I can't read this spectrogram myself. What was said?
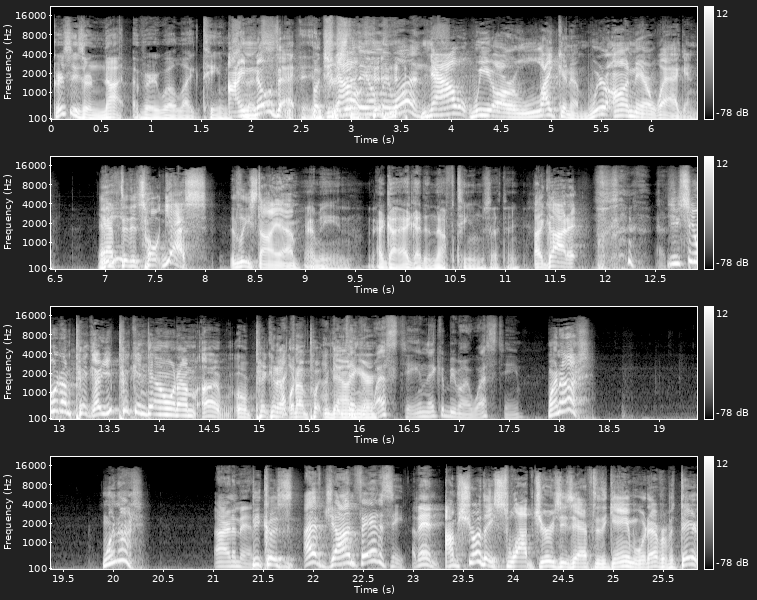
Grizzlies are not a very well liked team. so I know that, but interesting. now They're the only ones. Now we are liking them. We're on their wagon. After this whole, yes, at least I am. I mean, I got I got enough teams. I think. I got it. you see what I'm picking? Are you picking down what I'm, uh, or picking up what I'm putting I could down take here? A West team. They could be my West team. Why not? Why not? All right, I'm in. Because I have John Fantasy. I'm in. I'm sure they swap jerseys after the game or whatever, but they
